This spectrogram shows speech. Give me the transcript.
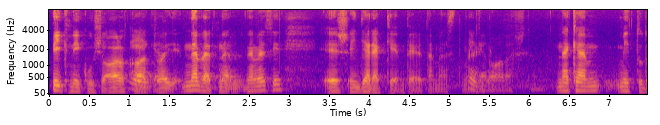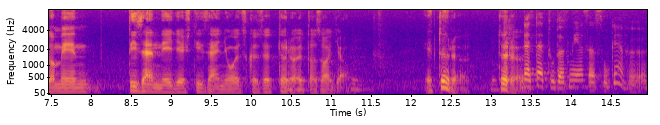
piknikus alkat, Igen. vagy nevet ne, nevezik, és én gyerekként éltem ezt meg. Igen, olvastam. Nekem, mit tudom én, 14 és 18 között törölt az agyam. Én töröl, töröl. De te tudod, mi ez a zugevő?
